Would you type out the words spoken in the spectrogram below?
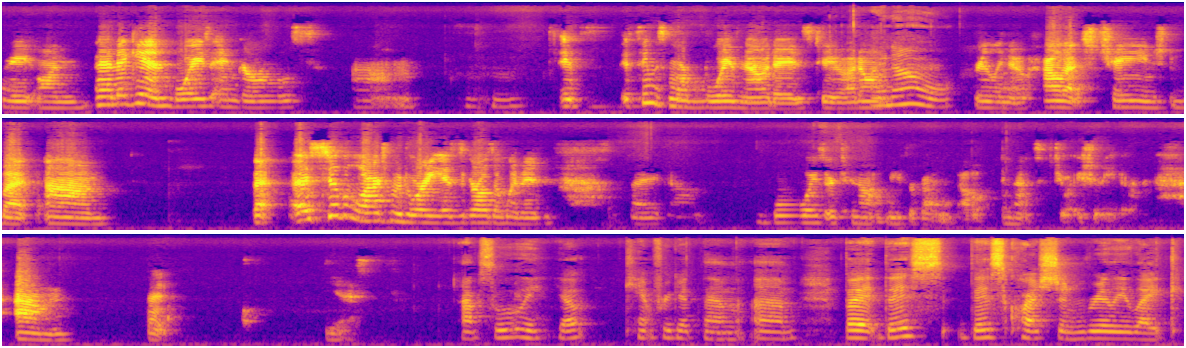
prey on, and again, boys and girls. Um, mm-hmm. It's it seems more boys nowadays too. I don't I know really know how that's changed, but um, but uh, still the large majority is girls and women. But um, boys are to not be forgotten about in that situation either. Um, but yes, absolutely. Yep, can't forget them. Um, but this this question really like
